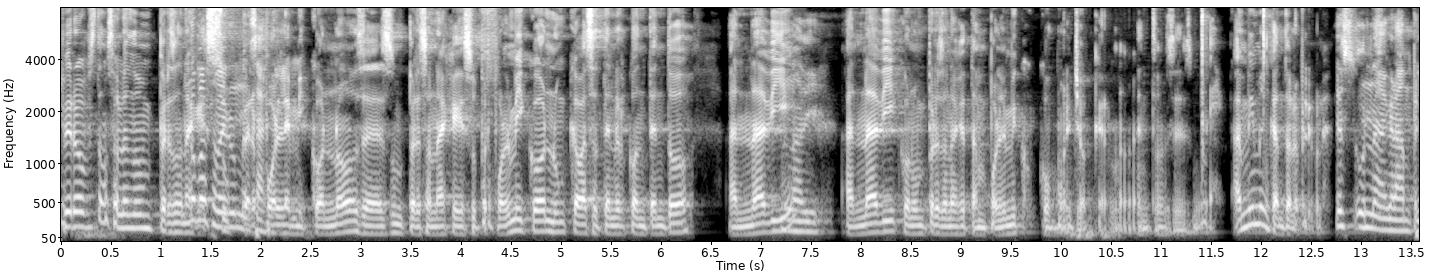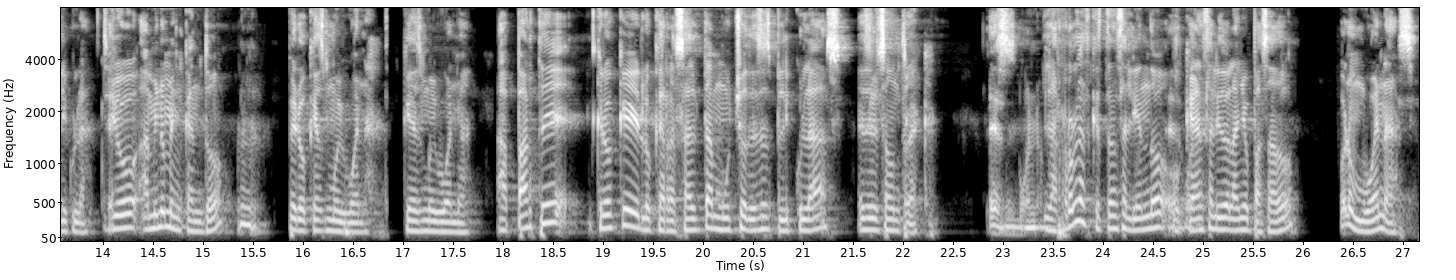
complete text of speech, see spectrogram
pero estamos hablando de un personaje No súper polémico, ¿no? O sea, es un personaje súper polémico. Nunca vas a tener contento a nadie, Nadie. a nadie con un personaje tan polémico como el Joker, ¿no? Entonces, a mí me encantó la película. Es una gran película. Sí. Yo, a mí no me encantó, Mm. pero que es muy buena. Que es muy buena. Aparte, creo que lo que resalta mucho de esas películas es el soundtrack. Es bueno. Las rolas que están saliendo Es o que han salido el año pasado fueron buenas.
